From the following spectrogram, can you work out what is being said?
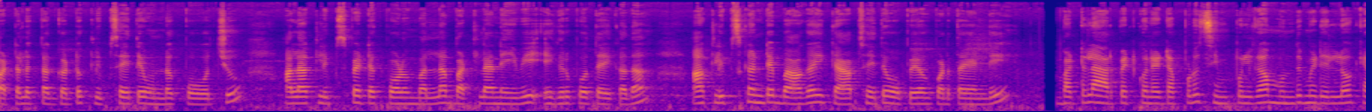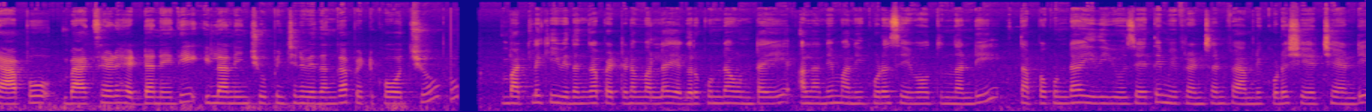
బట్టలకు తగ్గట్టు క్లిప్స్ అయితే ఉండకపోవచ్చు. అలా క్లిప్స్ పెట్టకపోవడం వల్ల బట్టలు అనేవి ఎగిరిపోతాయి కదా. ఆ క్లిప్స్ కంటే బాగా ఈ క్యాప్స్ అయితే ఉపయోగపడతాయండి. బట్టలు ఆరపెట్టుకునేటప్పుడు సింపుల్గా ముందు మిడిల్లో క్యాప్ బ్యాక్ సైడ్ హెడ్ అనేది ఇలా నేను చూపించిన విధంగా పెట్టుకోవచ్చు. బట్టలకి ఈ విధంగా పెట్టడం వల్ల ఎగరకుండా ఉంటాయి. అలానే మనీ కూడా సేవ్ అవుతుందండి. తప్పకుండా ఇది యూజ్ అయితే మీ ఫ్రెండ్స్ అండ్ ఫ్యామిలీకి కూడా షేర్ చేయండి.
